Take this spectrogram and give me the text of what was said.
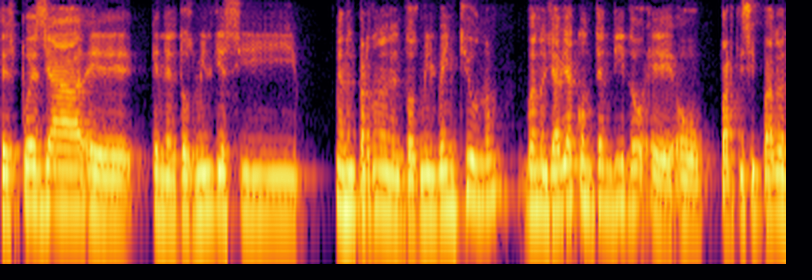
Después ya eh, en el 2010 en el, perdón, en el 2021, bueno, ya había contendido eh, o participado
